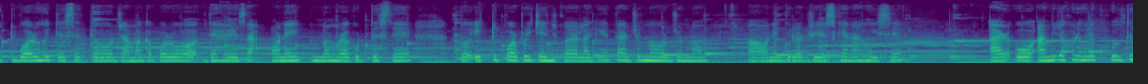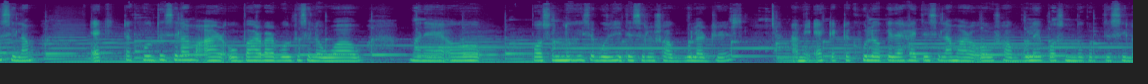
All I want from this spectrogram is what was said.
একটু বড় হইতেছে, তো জামা কাপড়ও দেখা গেছে, অনেক নোংরা করতেছে। তো একটু পরপরই চেঞ্জ করা লাগে, তার জন্য ওর জন্য অনেকগুলো ড্রেস কেনা হয়েছে আর ও, আমি যখন এগুলো খুলতেছিলাম এক একটা খুলতেছিলাম আর ও বারবার বলতেছিল, ওয়াও। মানে ও পছন্দ হয়েছে বুঝাইতেছিল সবগুলা ড্রেস আমি এক একটা খুলে ওকে দেখাইতেছিলাম আর ও সবগুলোই পছন্দ করতেছিল।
